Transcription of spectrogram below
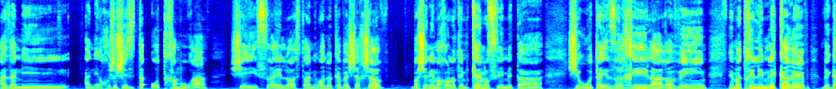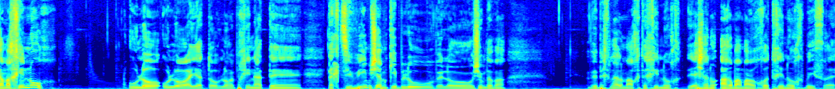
אז אני, אני חושב שזו טעות חמורה שישראל לא עשתה. אני מאוד מקווה שעכשיו, בשנים האחרונות הם כן עושים את השירות האזרחי לערבים, הם מתחילים לקרב, וגם החינוך. הוא לא, הוא לא היה טוב, לא מבחינת uh, תקציבים שהם קיבלו ולא שום דבר. ובכלל, מערכת החינוך, יש לנו ארבע מערכות חינוך בישראל.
